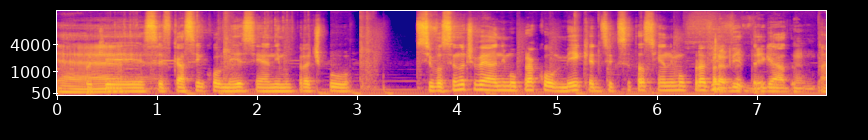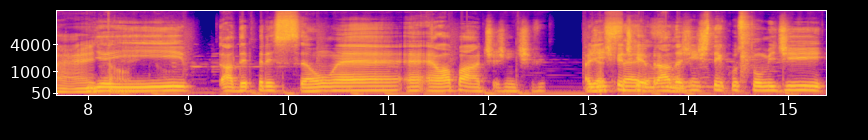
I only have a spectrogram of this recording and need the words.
É. Porque você ficar sem comer, sem ânimo pra, tipo. Se você não tiver ânimo pra comer, quer dizer que você tá sem ânimo pra viver, viver. tá ligado? É, E então. aí a depressão é, é- ela bate. A gente, a E é gente que é de quebrada, né? a gente tem costume de,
